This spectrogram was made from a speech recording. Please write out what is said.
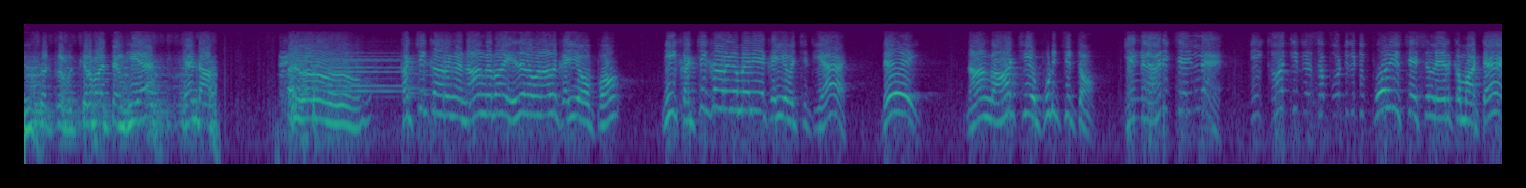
இன்ஸ்பெக்டர் விக்ரமாச்சங்கிய ஏண்டா? கட்சிக்காரங்க நாங்க தான் எதுல வேணாலும் கைய வைப்போம். நீ கட்சிக்காரங்க மேலேயே கைய வச்சிட்டியா? டேய் நாங்க ஆட்சியை புடிச்சிட்டோம். எங்க அடிச்ச இல்ல. நீ காக்கி ட்ரெஸ் போட்டுக்கிட்டு போலீஸ் ஸ்டேஷன்ல இருக்க மாட்டேன்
